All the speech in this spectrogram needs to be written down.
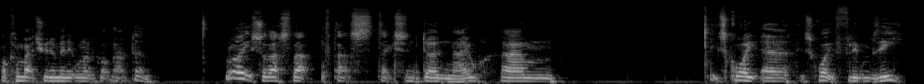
I'll come back to you in a minute when I've got that done. Right, so that's that that section done now. Um, it's quite uh, it's quite flimsy,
